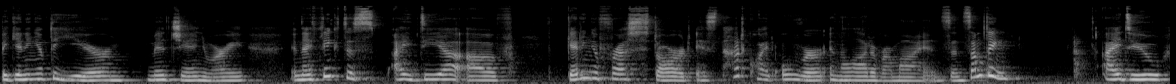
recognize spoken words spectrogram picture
beginning of the year, mid January. And I think this idea of getting a fresh start is not quite over in a lot of our minds. And something I do,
